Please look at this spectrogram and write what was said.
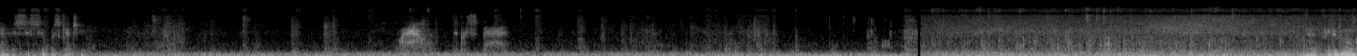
and it's just super sketchy. Wow, this place is bad. Another feeder room.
